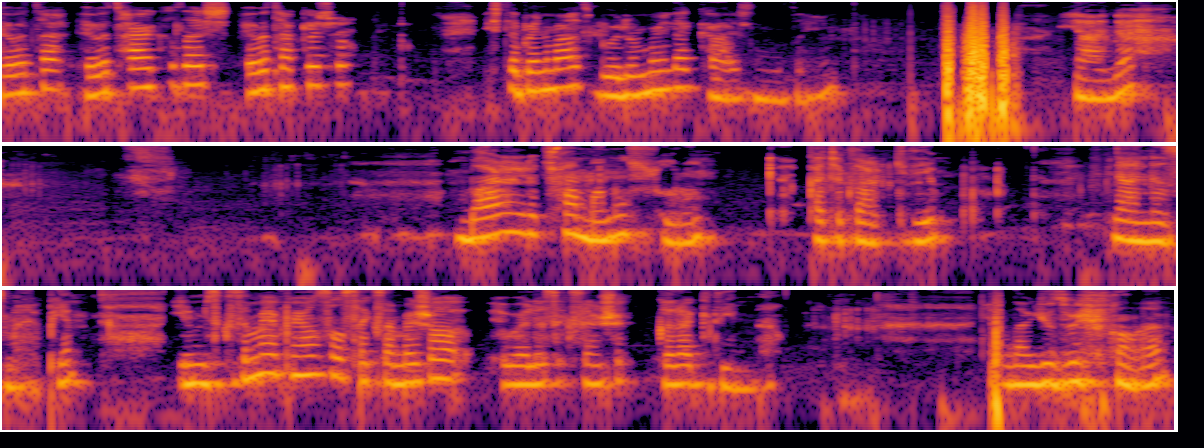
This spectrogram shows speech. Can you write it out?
Evet, evet arkadaş, evet arkadaşlar. İşte benim artık bölümüyle karşınızdayım. Yani. Bari lütfen bana sorun. Kaça kadar gideyim? Final zaman yapayım? 28'e mi yapayım yoksa 85'e böyle 83'e kadar gideyim mi? Yani 101 falan.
